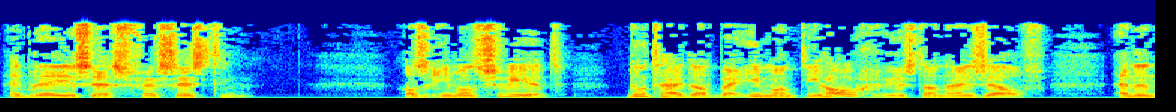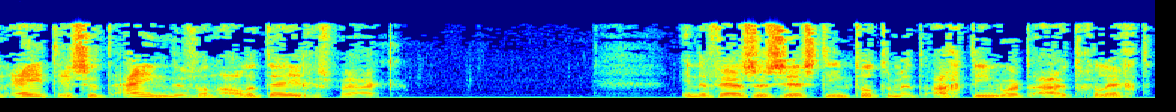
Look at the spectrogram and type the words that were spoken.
Hebreeën 6 vers 16 Als iemand zweert, doet hij dat bij iemand die hoger is dan hij zelf, en een eed is het einde van alle tegenspraak. In de versen 16 tot en met 18 wordt uitgelegd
